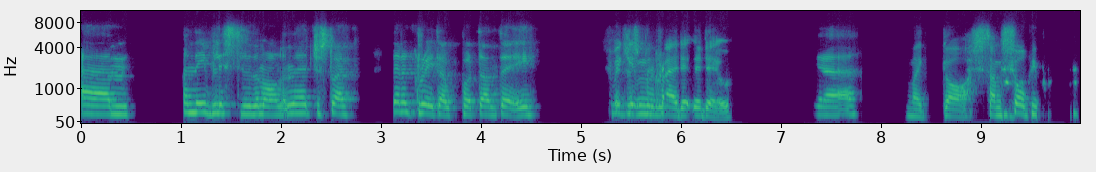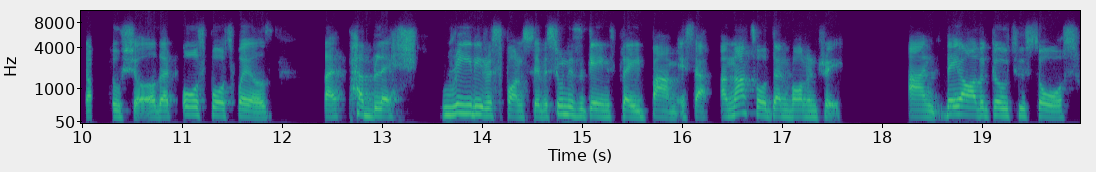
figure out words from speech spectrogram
um, and they've listed them all, and they're just like they're a great output, aren't they? Should we give them the credit they do? Yeah. my gosh, so I'm sure people on social that All Sports Wales like publish really responsive. As soon as the game's played, bam, it's up. And that's all done voluntary. And they are the go-to source,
